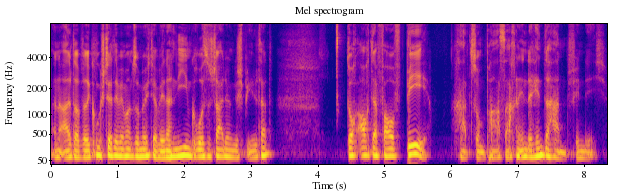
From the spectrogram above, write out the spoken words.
Eine alter Wirkungsstätte, wenn man so möchte, wenn er nie im großen Stadion gespielt hat. Doch auch der VfB hat so ein paar Sachen in der Hinterhand, finde ich.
